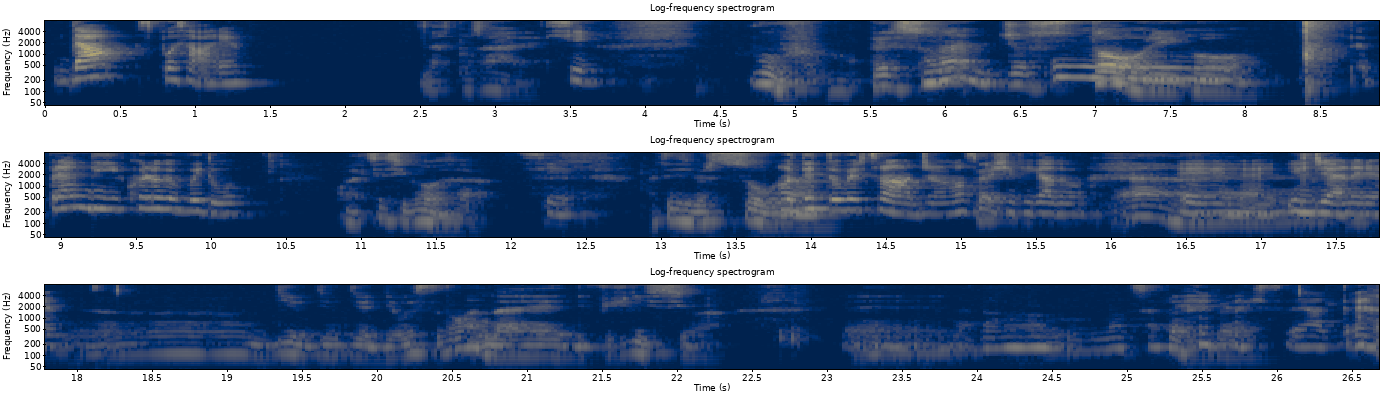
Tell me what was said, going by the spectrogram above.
da sposare. da sposare. Sì. Uff, un personaggio storico. Prendi quello che vuoi tu. Qualsiasi cosa, Sì. Qualsiasi persona. Ho detto personaggio, non ho specificato Ah, eh, il genere. Dio, Dio, Dio, Dio, questa domanda è difficilissima. Eh, no, no, non saprei le altre?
